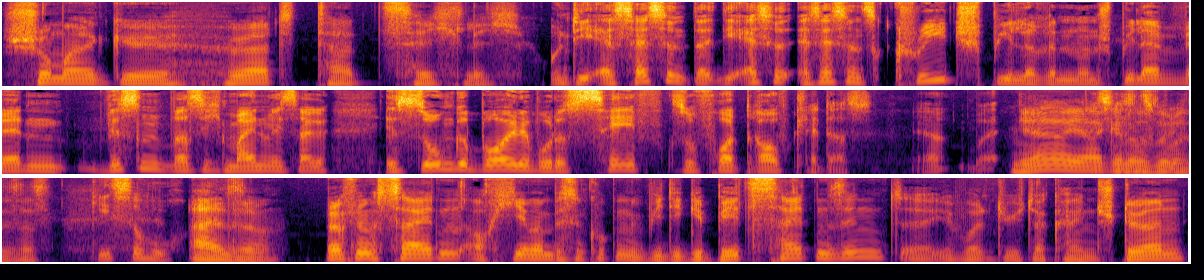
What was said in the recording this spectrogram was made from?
schon mal gehört tatsächlich. Und die, Assassin, die Ass- Assassin's Creed-Spielerinnen und Spieler werden wissen, was ich meine, wenn ich sage, ist so ein Gebäude, wo du safe sofort draufkletterst. Ja? Ja, ja, genau so ist das. Gehst du hoch. Also, Öffnungszeiten, auch hier mal ein bisschen gucken, wie die Gebetszeiten sind. Äh, ihr wollt natürlich da keinen stören.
